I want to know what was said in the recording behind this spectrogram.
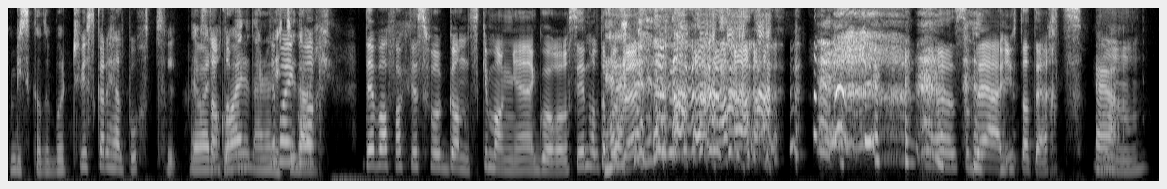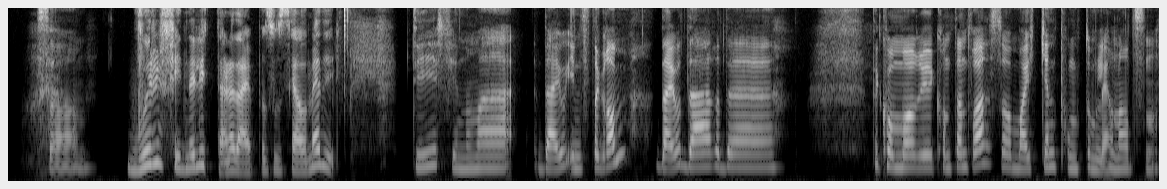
Viska det bort. Viska det helt bort. Det var i Startet- går, det er noe det nytt i dag. Det var faktisk for ganske mange gårder siden, holdt jeg på å si. Så det er utdatert. Ja. Mm. Så Hvor finner lytterne deg på sosiale medier? de finner meg Det er jo Instagram. Det er jo der det, det kommer content fra. Så maiken.leonardsen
